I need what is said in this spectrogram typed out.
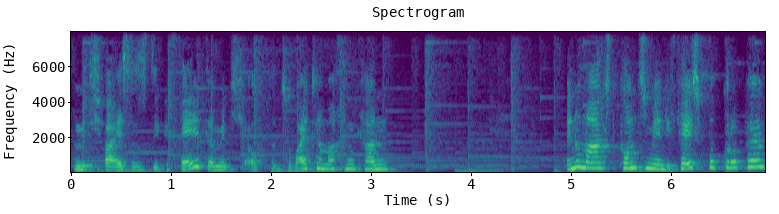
damit ich weiß, dass es dir gefällt, damit ich auch dann so weitermachen kann. Wenn du magst, komm zu mir in die Facebook-Gruppe.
